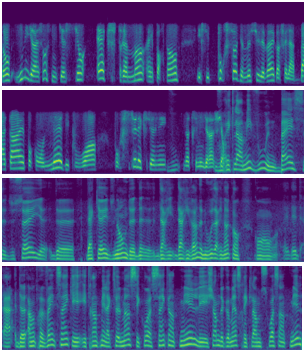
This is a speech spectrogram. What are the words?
Donc, l'immigration, c'est une question extrêmement importante et c'est pour ça que M. Lévesque a fait la bataille pour qu'on ait des pouvoirs pour sélectionner notre immigration. Vous réclamez, vous, une baisse du seuil de, d'accueil du nombre de, d'arrivants, de, nouveaux arrivants qu'on, de, entre 25 et, 30 000. Actuellement, c'est quoi? 50 000? Les chambres de commerce réclament 60 000.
